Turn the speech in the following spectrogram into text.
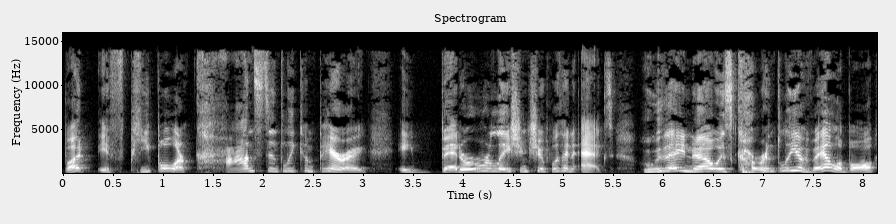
But if people are constantly comparing a better relationship with an ex who they know is currently available,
